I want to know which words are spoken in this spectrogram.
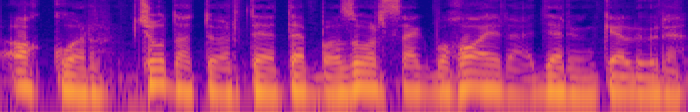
akkor csoda történt ebbe az országba, hajrá, gyerünk előre.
